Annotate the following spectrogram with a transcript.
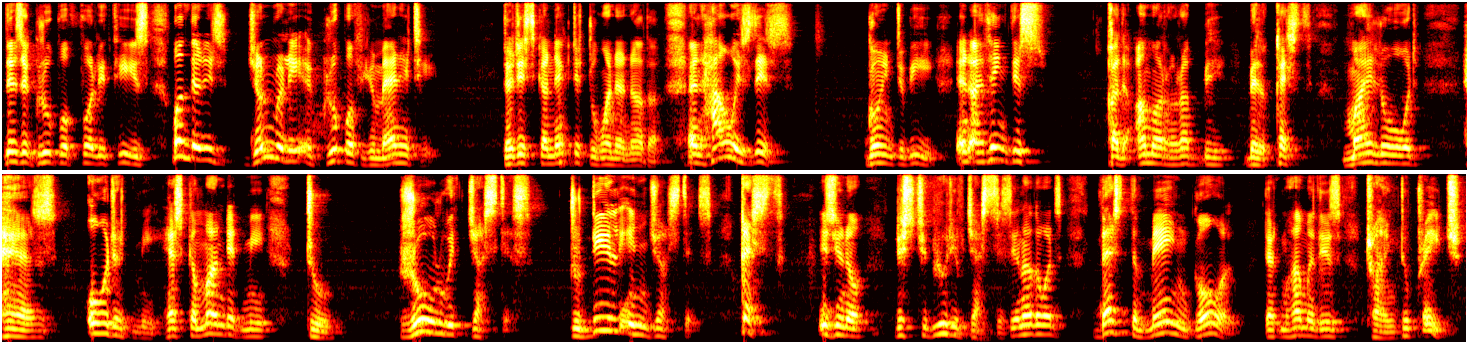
there's a group of polytheists, but there is generally a group of humanity that is connected to one another. And how is this going to be? And I think this قد أمر ربي بالقسط my Lord has ordered me, has commanded me to rule with justice, to deal in justice. Qist is, you know, distributive justice. In other words, that's the main goal that Muhammad is trying to preach.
